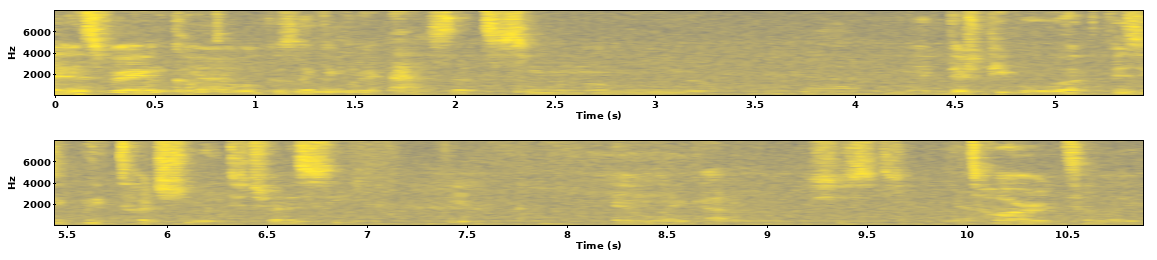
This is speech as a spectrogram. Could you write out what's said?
and it's very uncomfortable because like you wouldn't ask that to someone normal, you know. And, like there's people who have physically touched me to try to see, and like I don't know, it's just it's hard to like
